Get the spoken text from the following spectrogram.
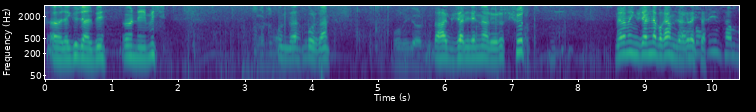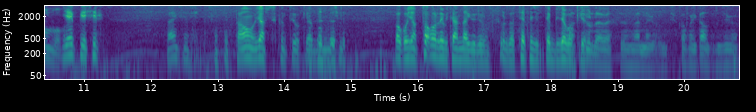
Şöyle güzel bir örneğimiz. Gördüm Bunu da buradan onu. Onu gördüm. daha güzellerini arıyoruz. Şu Mera'nın güzelliğine bakar mısınız Ben arkadaşlar? toplayayım sen bul baba. Yepyeşil. Ben keseyim. Tamam hocam sıkıntı yok ya benim için. Bak hocam ta orada bir tane daha görüyorum. Şurada tepecikte bize Bak bakıyor. şurada evet. Ben de gördüm. Şu kafayı kaldırınca gördüm.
